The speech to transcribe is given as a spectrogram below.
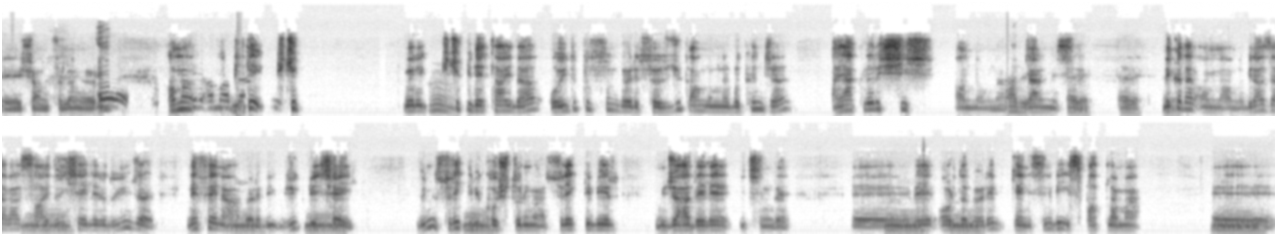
e, şu an hatırlamıyorum. Evet. Ama, ama bir ben... de küçük böyle hmm. küçük bir detay da Oidipus'un böyle sözcük anlamına bakınca ayakları şiş anlamına Tabii. gelmesi. Evet. Evet. Ne evet. kadar anlamlı. Biraz evvel saydığın hmm. şeyleri duyunca ne fena hmm. böyle bir büyük bir hmm. şey. Değil mi? Sürekli hmm. bir koşturma, sürekli bir mücadele içinde. Ee, hmm. Ve orada hmm. böyle kendisini bir ispatlama. Ee,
